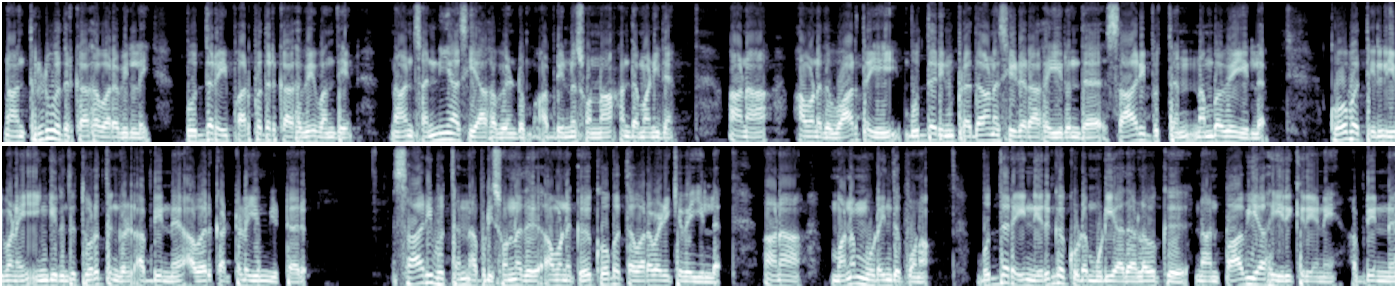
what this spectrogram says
நான் திருடுவதற்காக வரவில்லை. புத்தரை பார்ப்பதற்காகவே வந்தேன். நான் சன்னியாசியாக வேண்டும் அப்படின்னு சொன்னான் அந்த மனிதன். ஆனா அவனது வார்த்தையை புத்தரின் பிரதான சீடராக இருந்த சாரிபுத்தன் நம்பவே இல்லை. கோபத்தில் இவனை இங்கிருந்து துரத்துங்கள் அப்படின்னு அவர் கட்டளையும் இட்டார். சாரிபுத்தன் அப்படி சொன்னது அவனுக்கு கோபத்தை வரவழைக்கவே இல்லை. ஆனா மனம் உடைந்து போனான். புத்தரை நெருங்கக்கூட முடியாத அளவுக்கு நான் பாவியாக இருக்கிறேனே அப்படின்னு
